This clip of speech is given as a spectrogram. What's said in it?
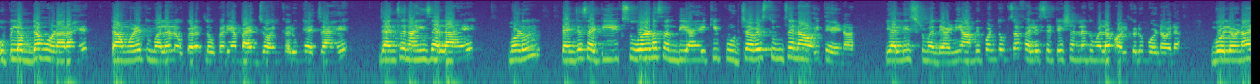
उपलब्ध होणार आहेत. त्यामुळे तुम्हाला लवकरात लवकर या बॅच जॉईन करून घ्यायचं आहे. ज्यांचं नाही झालं आहे म्हणून त्यांच्यासाठी एक सुवर्ण संधी आहे की पुढच्या वेळेस तुमचं नाव इथे येणार या लिस्टमध्ये. आणि आम्ही पण तुमचं फेलिसिटेशनला तुम्हाला कॉल करून बोलवणार बोलवणार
